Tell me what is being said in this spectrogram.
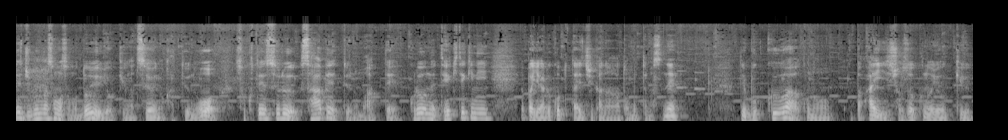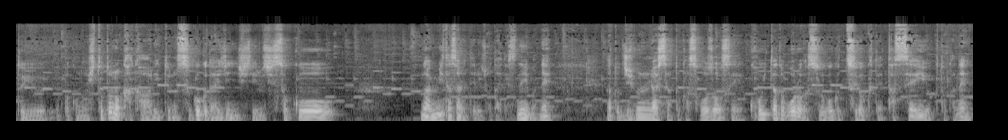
で自分がそもそもどういう欲求が強いのかっていうのを測定するサーベイっていうのもあってこれをね定期的にやっぱやること大事かなと思ってますね。で僕はこのやっぱ愛所属の欲求というやっぱこの人との関わりっていうのをすごく大事にしているしそこが満たされている状態ですね今ね。あと自分らしさとか創造性こういったところがすごく強くて達成意欲とかね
